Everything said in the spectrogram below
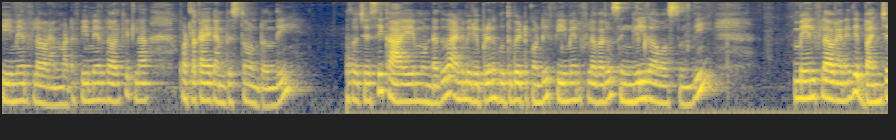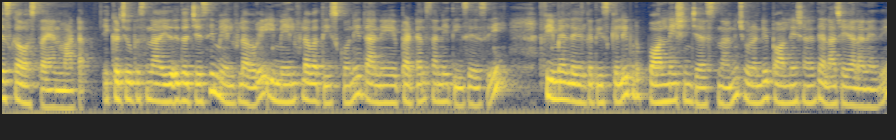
ఫీమేల్ ఫ్లవర్ అనమాట ఫీమేల్ ఫ్లవర్కి ఇట్లా పొట్లకాయ కనిపిస్తూ ఉంటుంది. అది వచ్చేసి కాయ ఏమి ఉండదు. అండ్ మీరు ఎప్పుడైనా గుర్తుపెట్టుకోండి ఫీమేల్ ఫ్లవర్ సింగిల్గా వస్తుంది. మేల్ ఫ్లవర్ అనేది బంచెస్గా వస్తాయి అన్నమాట ఇక్కడ చూపిస్తున్న ఇది వచ్చేసి మేల్ ఫ్లవర్. ఈ మేల్ ఫ్లవర్ తీసుకొని దాని పెటల్స్ అన్నీ తీసేసి ఫీమేల్ దగ్గరికి తీసుకెళ్ళి ఇప్పుడు పాలినేషన్ చేస్తున్నాను. చూడండి పాలినేషన్ అనేది ఎలా చేయాలనేది.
